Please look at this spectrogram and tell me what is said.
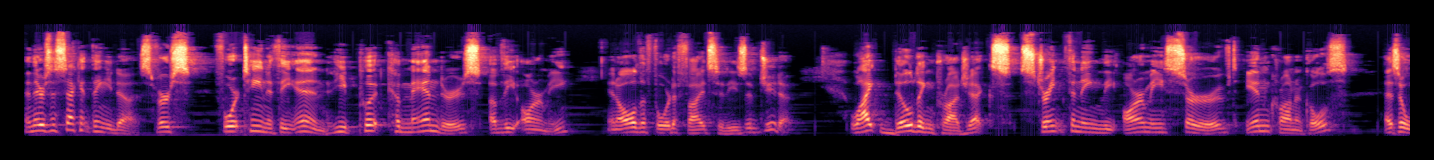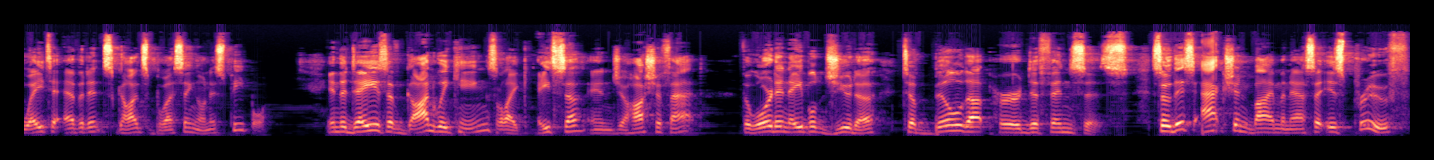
And there's a second thing he does. Verse 14 at the end, he put commanders of the army in all the fortified cities of Judah. Like building projects, strengthening the army served in Chronicles as a way to evidence God's blessing on his people. In the days of godly kings like Asa and Jehoshaphat, the Lord enabled Judah to build up her defenses. So, this action by Manasseh is proof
